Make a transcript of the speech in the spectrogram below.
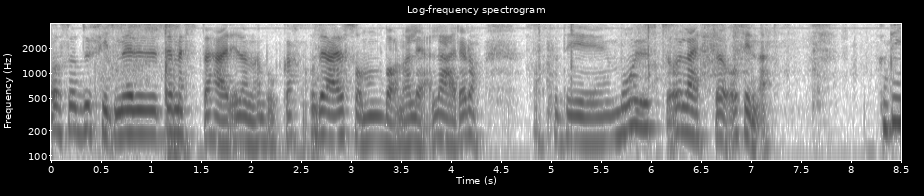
og så du finner det meste her i denne boka. Og det er jo sånn barna lærer, da. At de må ut og leite og finne. De,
